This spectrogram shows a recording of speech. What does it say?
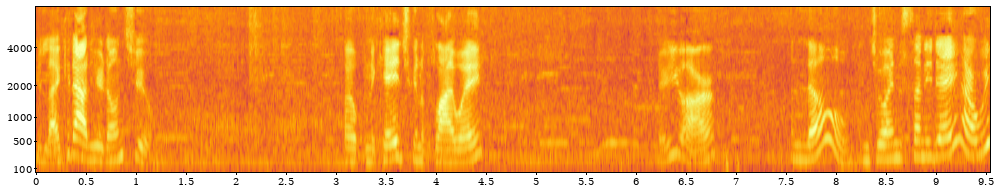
You like it out here, don't you? If I open the cage, you're gonna fly away. There you are. Hello. Enjoying the sunny day, are we?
